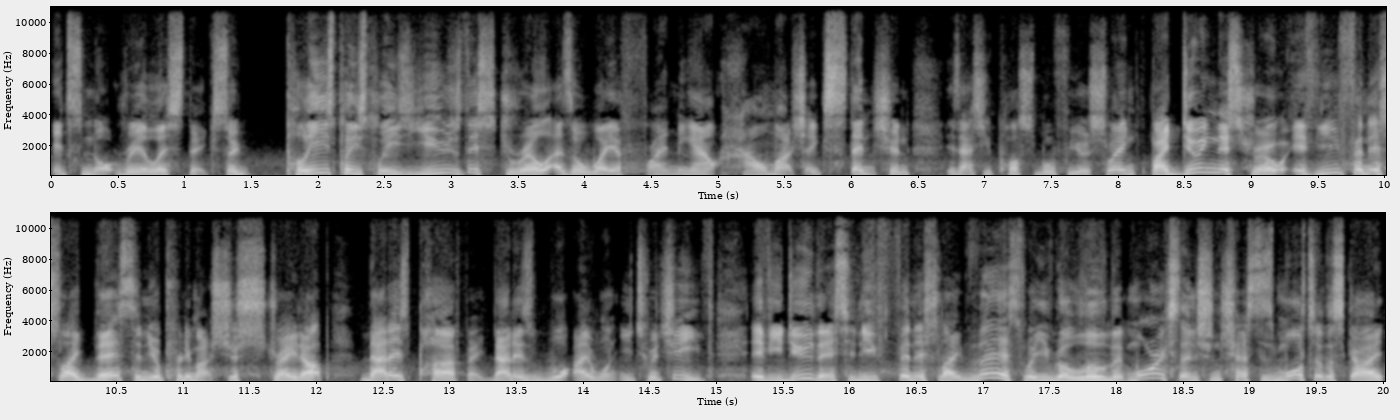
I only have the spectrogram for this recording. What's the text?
it's not realistic. So please, please, please use this drill as a way of finding out how much extension is actually possible for your swing. By doing this drill, if you finish like this and you're pretty much just straight up, that is perfect. That is what I want you to achieve. If you do this and you finish like this, where you've got a little bit more extension, chest is more to the sky,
